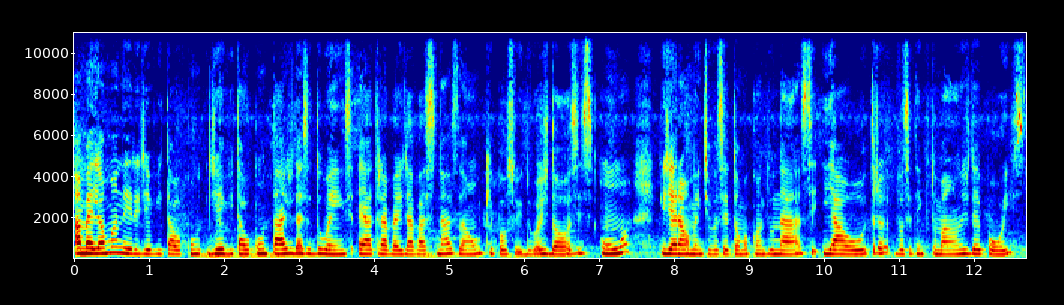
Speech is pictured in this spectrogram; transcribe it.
A melhor maneira de evitar, o, de evitar o contágio dessa doença é através da vacinação, que possui duas doses. Uma, que geralmente você toma quando nasce, e a outra você tem que tomar anos depois.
